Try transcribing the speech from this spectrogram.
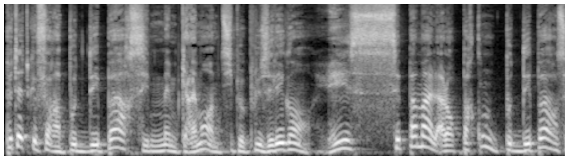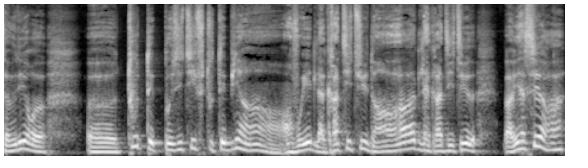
peut-être que faire un pot de départ, c'est même carrément un petit peu plus élégant. Et c'est pas mal. Alors par contre, pot de départ, ça veut dire euh, euh, tout est positif, tout est bien. Hein. Envoyer de la gratitude, ah, de la gratitude. Bah bien sûr, hein.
